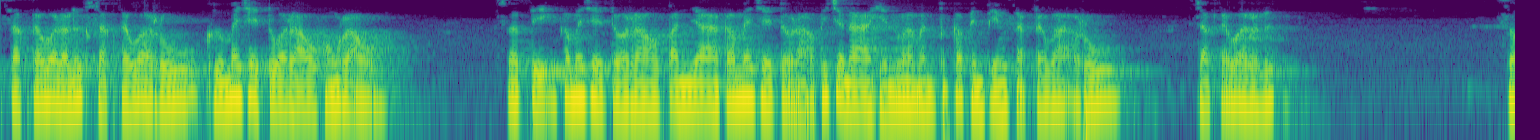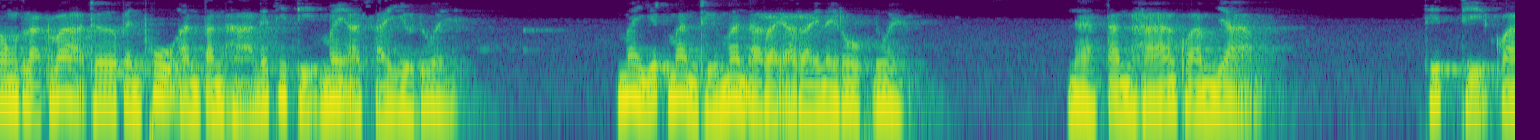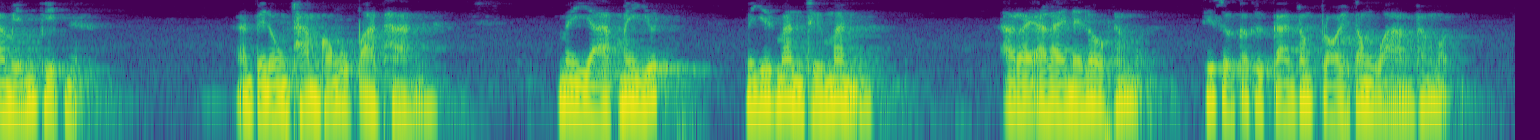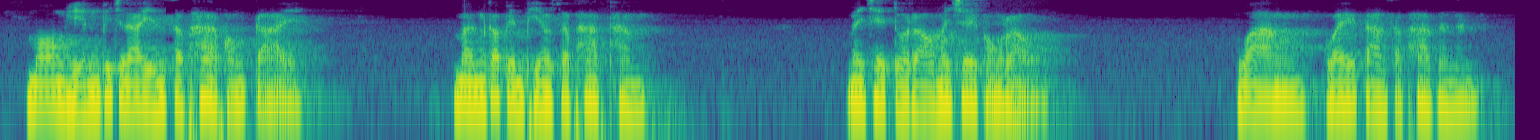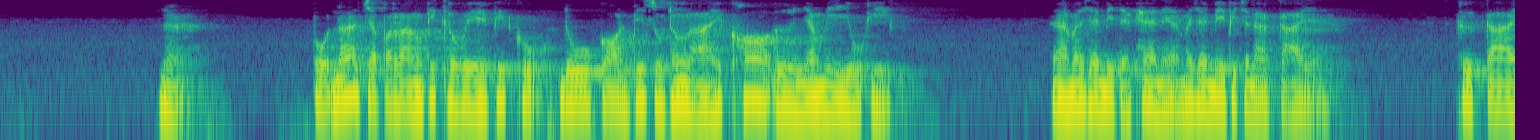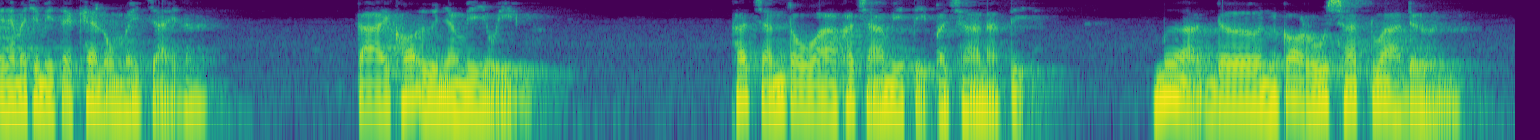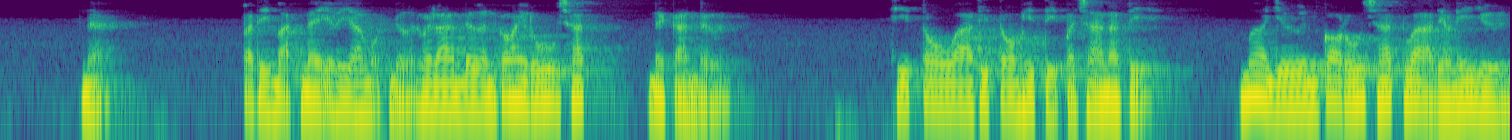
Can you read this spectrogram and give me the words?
สักแต่ว่าระลึกสักแต่ว่ารู้คือไม่ใช่ตัวเราของเรา สติก็ไม่ใช่ตัวเรา ปัญญาก็ไม่ใช่ตัวเรา พิจารณาเห็นว่ามันก็เป็นเพียงสักแต่ว่ารู้ สักแต่ว่าระลึก ทรงตรัสว่าเธอเป็นผู้อันตันหาและทิฏฐิไม่อาศัยอยู่ด้วย ไม่ยึดมั่นถือมั่นอะไรอะไรในโลกด้วยนะตันหาความอยาก ทิฏฐิความเห็นผิดเนี่ยอันเป็นองค์ธรรมของอุปาทาน ไม่อยากไม่ยึด ไม่ยึดมั่นถือมั่น อะไรอะไรในโลกทั้งหมด ที่สุดก็คือการต้องปล่อยต้องวางทั้งหมด มองเห็นพิจารณาเห็นสภาพของกาย มันก็เป็นเพียงสภาพธรรม ไม่ใช่ตัวเราไม่ใช่ของเรา วางไว้ตามสภาพนั้นนั้นนะปุณะจะปรังพิกเวพิกุดูก่อนพิสูจน์ทั้งหลาย ข้ออื่นยังมีอยู่อีกไม่ใช่มีแต่แค่เนี้ไม่ใช่มีพิจารณากาย คือกายเนี่ยไม่ใช่มีแต่แค่ลมหายใจนะกายข้ออื่นยังมีอยู่อีกขัฉันโตวาขัฉามีติปชานาติ เมื่อเดินก็รู้ชัดว่าเดินนะปฏิบัติในอริยาบทเดิน เวลาเดินก็ให้รู้ชัดในการเดิน ทิโตวาทิโตมหิติปชานติ เมื่อยืนก็รู้ชัดว่าเดี๋ยวนี้ยืน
